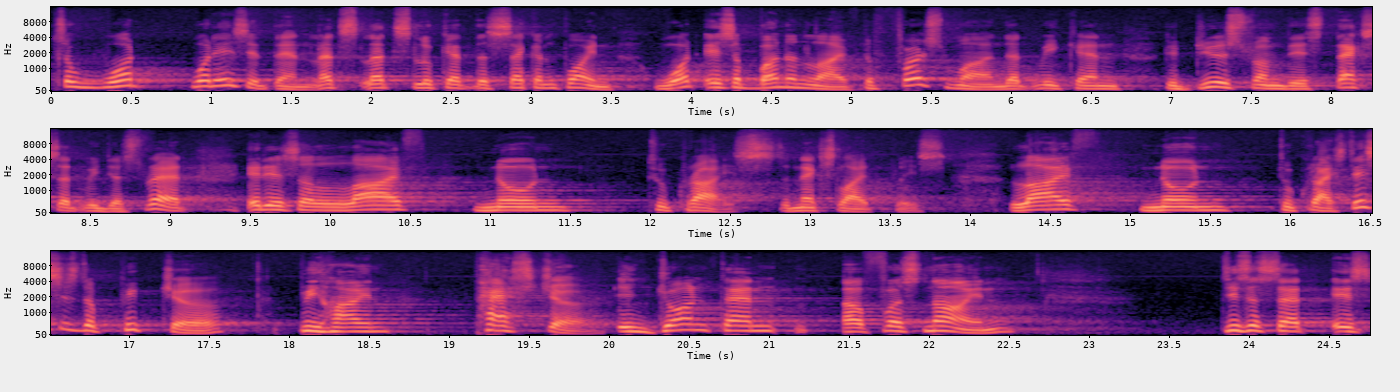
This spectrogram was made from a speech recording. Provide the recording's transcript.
So what, what is it then? Let's, let's look at the second point. What is abundant life? The first one that we can deduce from this text that we just read, it is a life known to Christ. The next slide, please. Life known to Christ. This is the picture behind pasture. In John 10, uh, verse 9, Jesus said, is,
